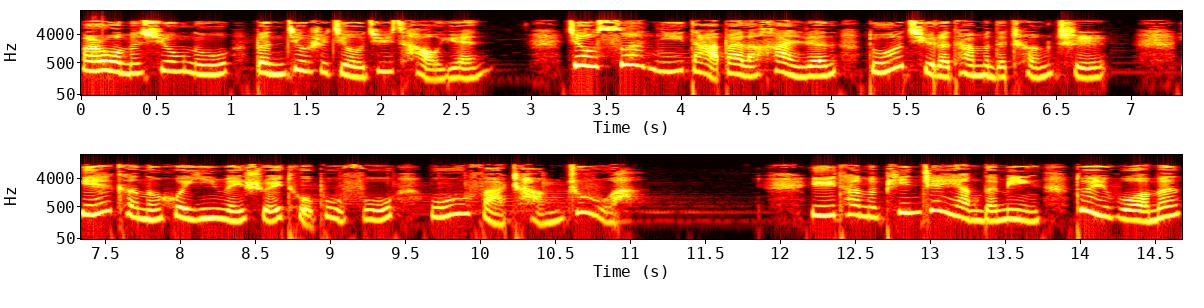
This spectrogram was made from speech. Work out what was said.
而我们匈奴本就是久居草原，就算你打败了汉人，夺取了他们的城池，也可能会因为水土不服，无法常住啊。与他们拼这样的命，对我们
